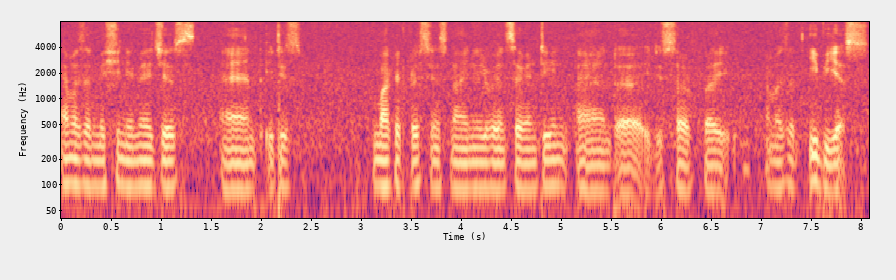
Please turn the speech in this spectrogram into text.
Amazon machine images and it is marketplace since 9 11 17 and uh, it is served by Amazon EBS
